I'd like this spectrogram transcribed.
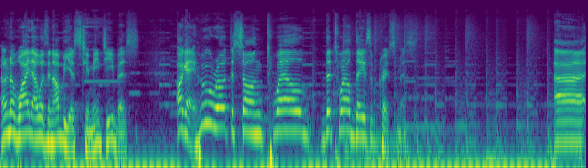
I don't know why that wasn't obvious to me. Jeebus. Okay, who wrote the song 12, The 12 Days of Christmas? Uh,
